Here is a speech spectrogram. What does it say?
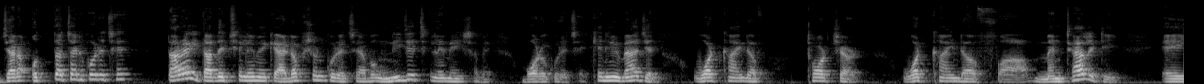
যারা অত্যাচার করেছে তারাই তাদের ছেলে মেয়েকে অ্যাডপশন করেছে এবং নিজে ছেলে মেয়ে হিসাবে বড় করেছে। Can you imagine what kind of torture what kind of mentality এই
